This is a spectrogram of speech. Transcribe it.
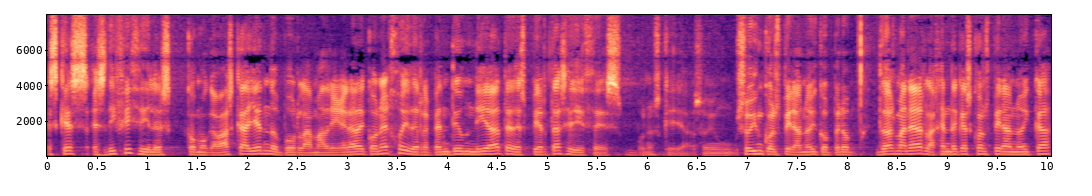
Es que es, es difícil, es como que vas cayendo por la madriguera de conejo y de repente un día te despiertas y dices, bueno, es que ya soy un, soy un conspiranoico, pero de todas maneras la gente que es conspiranoica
